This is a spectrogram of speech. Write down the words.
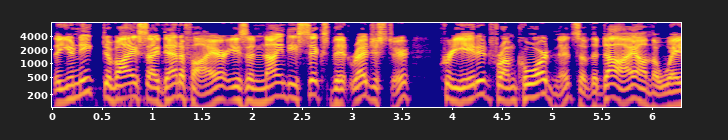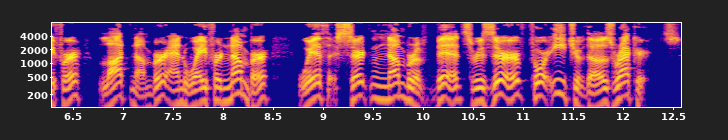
The unique device identifier is a 96-bit register created from coordinates of the die on the wafer, lot number, and wafer number, with a certain number of bits reserved for each of those records.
